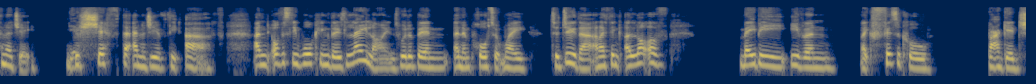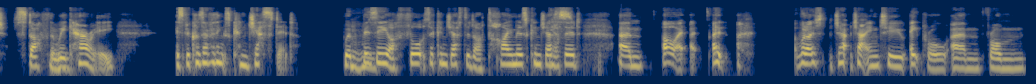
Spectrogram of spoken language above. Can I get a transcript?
energy. Yeah. we shift the energy of the earth. And obviously walking those ley lines would have been an important way to do that. And i think a lot of maybe even like physical baggage stuff that we carry is because everything's congested. We're Mhm. busy our thoughts are congested our time is congested. Um oh i i, I when i was ch- chatting to april um from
